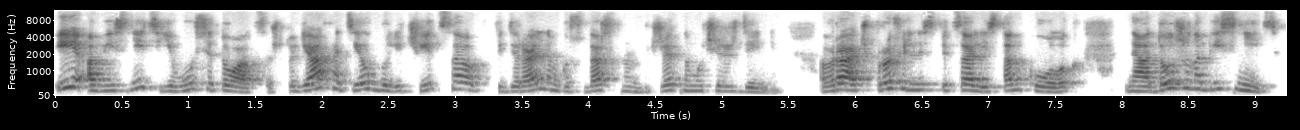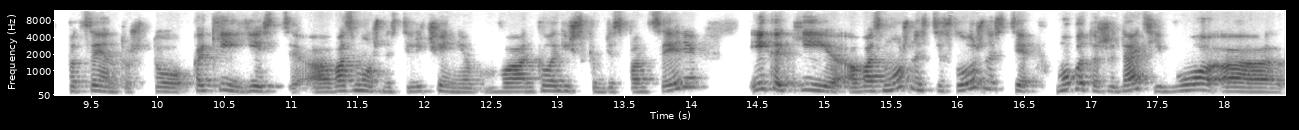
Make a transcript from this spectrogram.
и объяснить ему ситуацию, что я хотел бы лечиться в федеральном государственном бюджетном учреждении. Врач, профильный специалист, онколог а, должен объяснить пациенту, что какие есть а, возможности лечения в онкологическом диспансере, и какие возможности, сложности могут ожидать его а,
